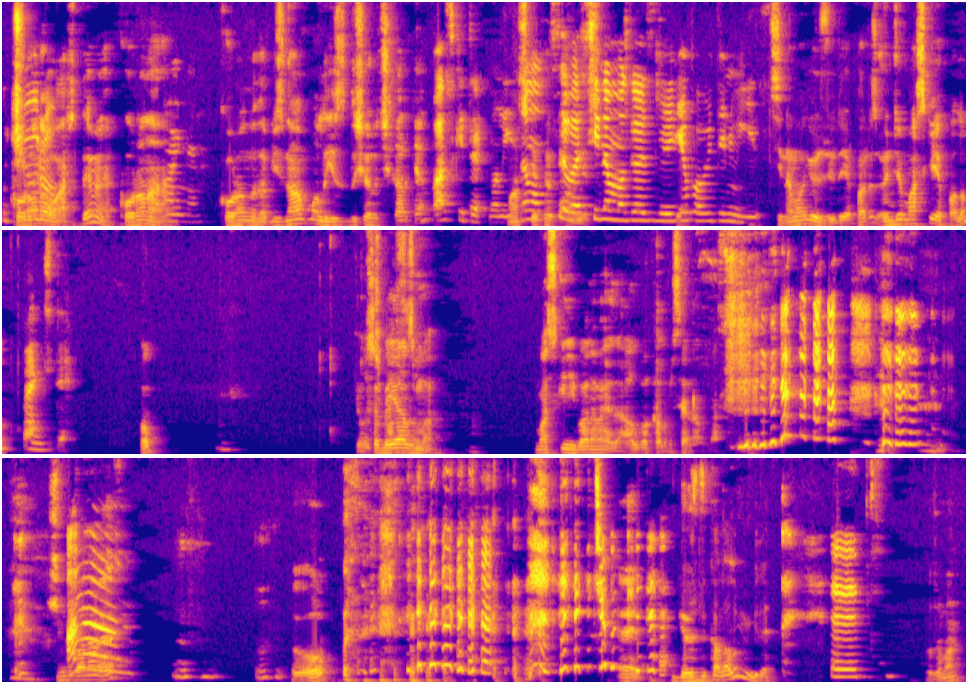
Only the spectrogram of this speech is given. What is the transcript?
Uçuyorum. korona var değil mi? Korona. Aynen. Koronada biz ne yapmalıyız dışarı çıkarken? Maske takmalıyız Maske ama bu sefer takmalıyız. sinema gözlüğü yapabilir miyiz? Sinema gözlüğü de yaparız. Önce maske yapalım. Bence de. Hop. Yoksa Hiç beyaz maske. mı? Maskeyi bana ver de al bakalım sen al maskeyi. Şimdi bana ver. Hop. evet. Gözlük alalım mı bir de? Evet. O zaman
